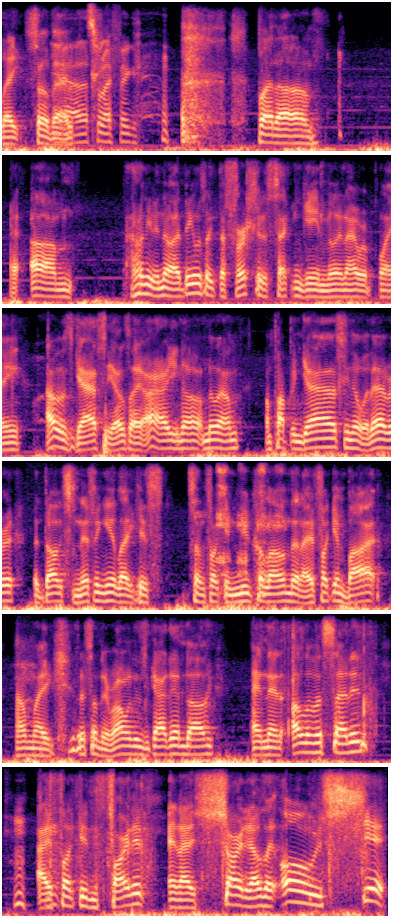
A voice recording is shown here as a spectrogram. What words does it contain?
like so bad. Yeah, that's what I figured. But um, I- um, I don't even know. I think it was like the first or the second game Miller and I were playing. I was gassy. I was like, all right, you know, Miller, I'm I'm popping gas, you know, whatever. The dog's sniffing it like it's some fucking new cologne that I fucking bought. I'm like, there's something wrong with this goddamn dog. And then all of a sudden, I fucking farted and I sharted. I was like, oh shit.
